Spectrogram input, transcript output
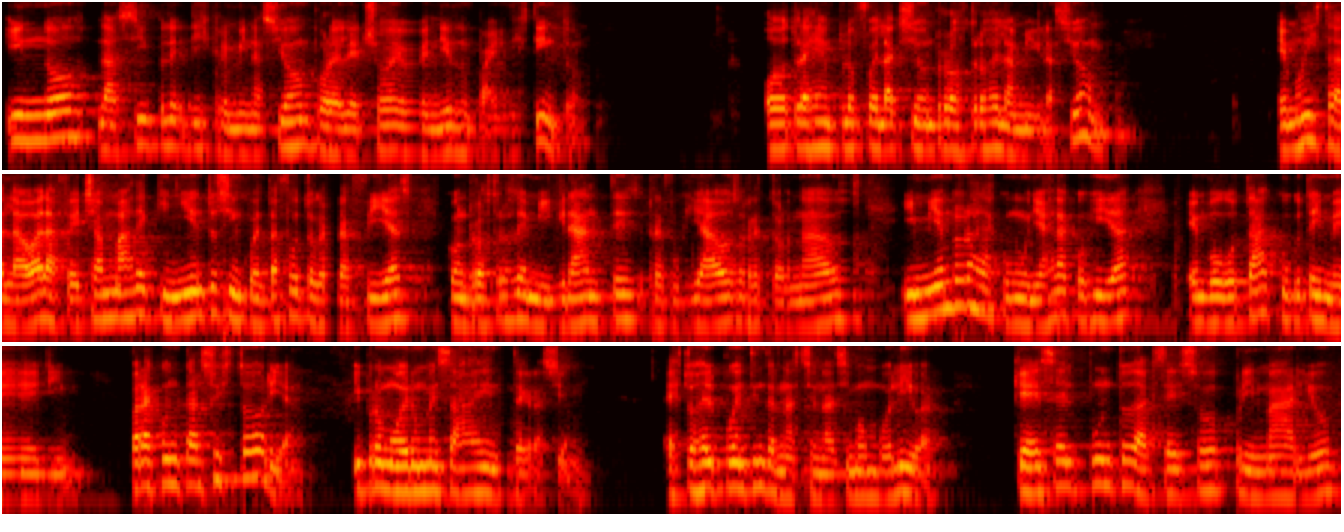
y no la simple discriminación por el hecho de venir de un país distinto. Otro ejemplo fue la acción Rostros de la Migración. Hemos instalado a la fecha más de 550 fotografías con rostros de migrantes, refugiados, retornados y miembros de las comunidades de acogida en Bogotá, Cúcuta y Medellín para contar su historia y promover un mensaje de integración. Esto es el Puente Internacional Simón Bolívar, que es el punto de acceso primario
